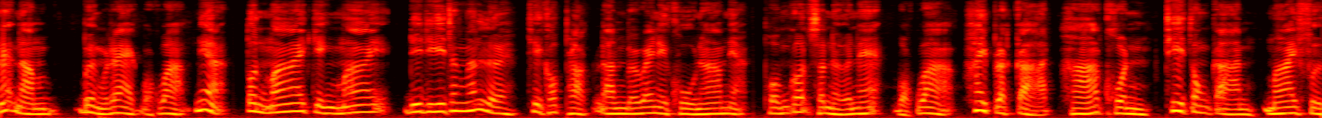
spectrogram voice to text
แนะนำเบื้องแรกบอกว่าเนี่ยต้นไม้กิ่งไม้ดีๆ ทั้งนั้นเลย ที่เขาผลักดันไปไว้ในคูน้ำเนี่ย ผมก็เสนอแนะบอกว่าให้ประกาศหาคนที่ต้องการไม้ฟื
